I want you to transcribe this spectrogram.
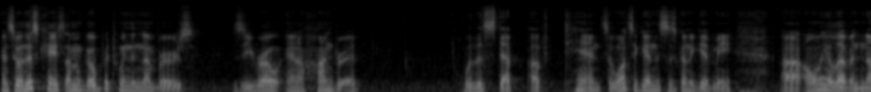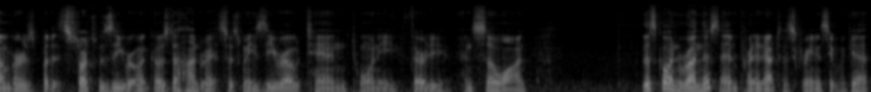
And so in this case, I'm going to go between the numbers 0 and 100 with a step of 10. So once again, this is going to give me uh, only 11 numbers, but it starts with 0 and goes to 100. So it's going to be 0, 10, 20, 30, and so on. Let's go and run this and print it out to the screen and see what we get.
